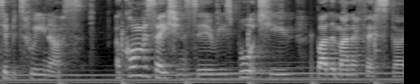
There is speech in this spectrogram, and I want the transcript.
to Between Us, a conversation series brought to you by The Manifesto.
